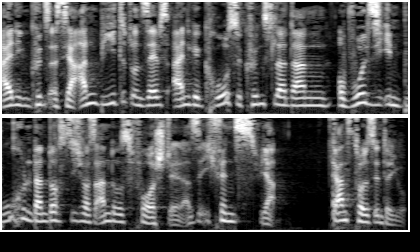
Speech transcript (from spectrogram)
einigen Künstlern es ja anbietet und selbst einige große Künstler dann, obwohl sie ihn buchen, dann doch sich was anderes vorstellen. Also ich find's ja, ganz tolles Interview.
